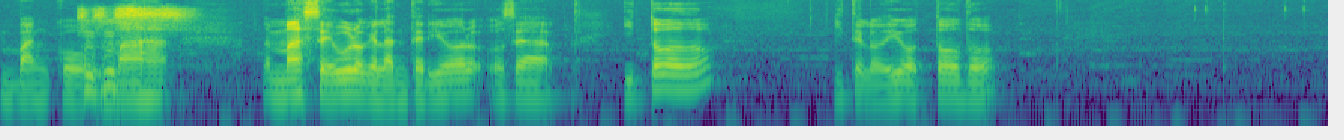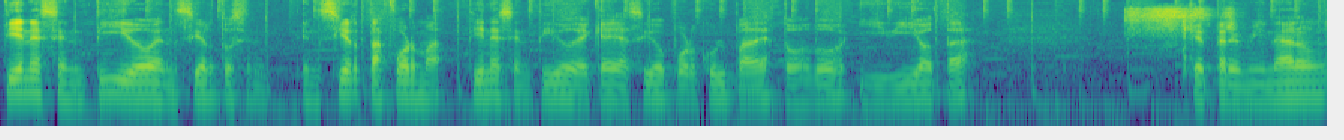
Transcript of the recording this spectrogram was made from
banco más, más seguro que el anterior. O sea, y todo, y te lo digo todo, tiene sentido en, cierto, en cierta forma, tiene sentido de que haya sido por culpa de estos dos idiotas que terminaron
